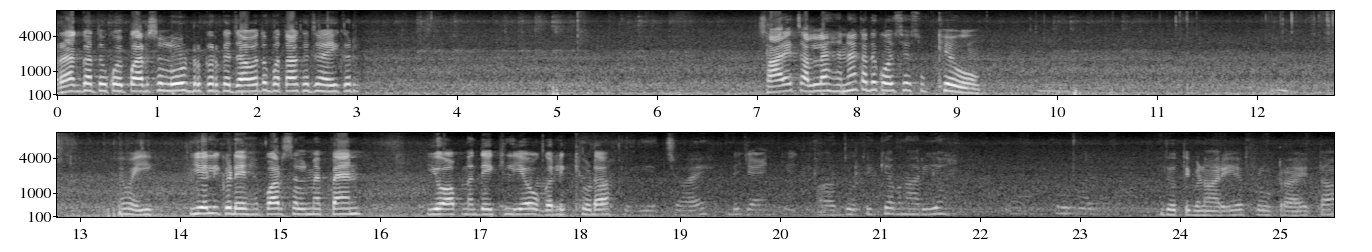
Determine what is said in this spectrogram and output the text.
रागा तो कोई पार्सल ऑर्डर करके जावा तो बता के जाए कर। सारे चल रहे हैं ना कदे कोई से सूखे हो। भाई ये लिखड़े है पार्सल में पेन यो आपने देख लिया होगा लिखोड़ा। चाय। डिज़ाइन और ज्योति क्या बना रही है? ज्योति बना रही है फ्रूट रायता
